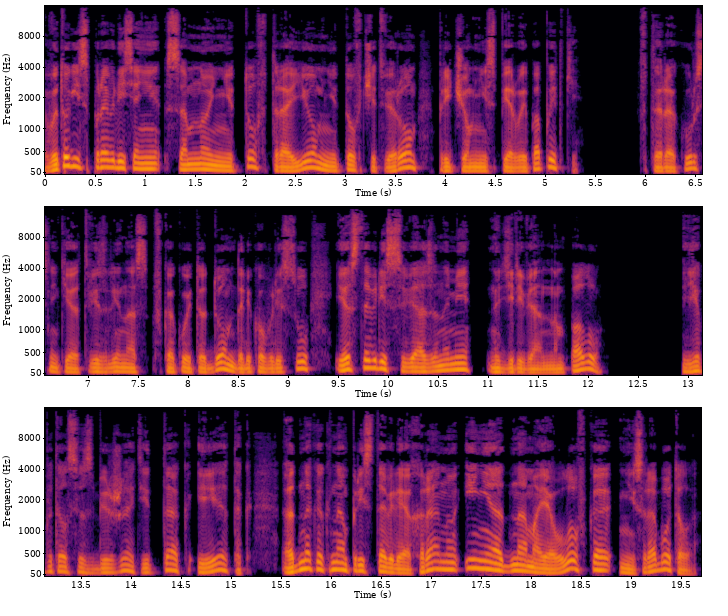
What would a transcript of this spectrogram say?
В итоге справились они со мной не то втроем, не то вчетвером, причем не с первой попытки. Второкурсники отвезли нас в какой-то дом далеко в лесу и оставили связанными на деревянном полу. Я пытался сбежать и так, и этак, однако к нам приставили охрану, и ни одна моя уловка не сработала.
